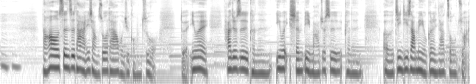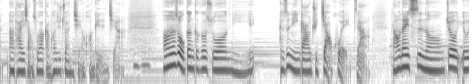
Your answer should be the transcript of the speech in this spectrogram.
嗯嗯。然后甚至他还想说他要回去工作，对，因为他就是可能因为生病嘛，就是可能呃经济上面有跟人家周转，那他也想说要赶快去赚钱还给人家。嗯然后那时候我跟哥哥说，你，可是你应该要去教会这样。然后那一次呢，就有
